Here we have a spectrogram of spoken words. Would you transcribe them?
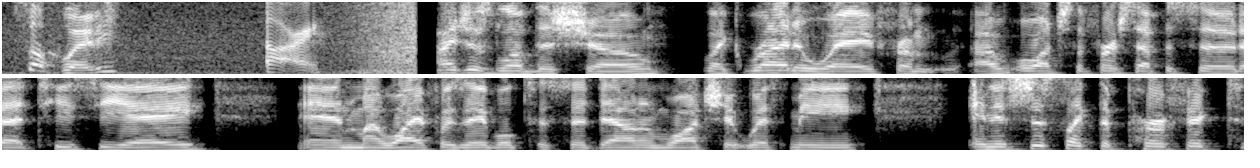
What's up, lady? Sorry. I just love this show. Like right away from I watched the first episode at TCA and my wife was able to sit down and watch it with me and it's just like the perfect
